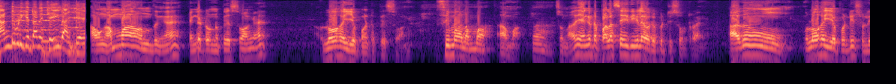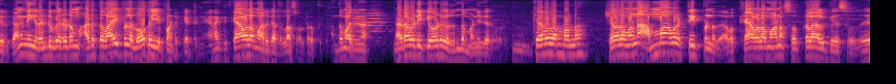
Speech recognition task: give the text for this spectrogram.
கண்டுபிடிக்கத்தானே செய்வாங்க. அவங்க அம்மா வந்துங்க எங்கிட்ட ஒண்ணு பேசுவாங்க லோக ஐயப்பன்ட்ட பேசுவாங்க. சீமான் அம்மா. ஆமா. சொன்னாரு என்கிட்ட பல செய்திகளை அவரை பற்றி சொல்றாங்க. அதுவும் லோக ஐயப்பன்ட்டி சொல்லியிருக்காங்க. நீங்க ரெண்டு பேரிடம் அடுத்த வாய்ப்புல லோக ஐயப்பன்ட்ட கேட்டுங்க. எனக்கு கேவலமா இருக்கு அதெல்லாம் சொல்றது. அந்த மாதிரி நடவடிக்கையோடு இருந்த மனிதர் அவர். கேவலம்னா? கேவலமான அம்மாவை ட்ரீட் பண்ணது. அவ கேவலமான சொற்களால் பேசுவது.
